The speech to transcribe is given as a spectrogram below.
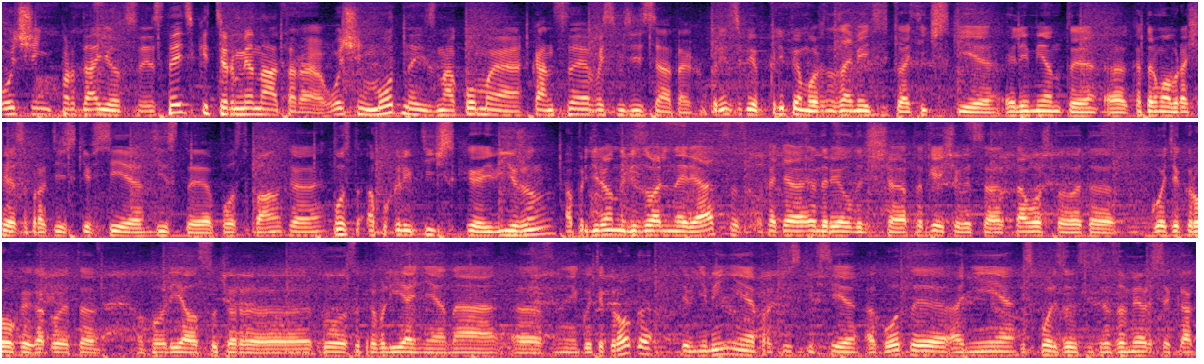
очень продается. Эстетика Терминатора очень модная и знакомая в конце 80-х. В принципе, в клипе можно заметить классические элементы, э, к которым обращаются практически все артисты постпанка. Постапокалиптическая вижен, определенный визуальный ряд, хотя Эндрю Элдрич отличается от того, что это готик-рок и какое-то повлиял супер, э, супер влияние на э, готик-рока. Тем не менее, практически все готы, они используют Sisters of Mercy как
